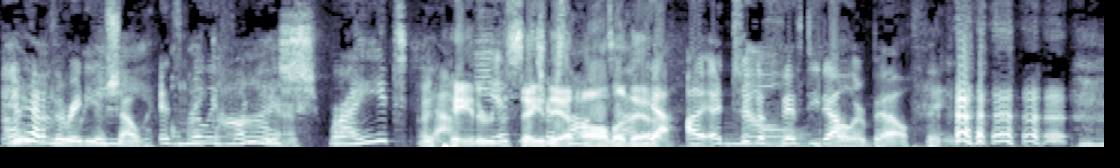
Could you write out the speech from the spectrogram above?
And have the radio show. Oh it's oh my really fun here. gosh, right? I Yeah. paid her He to say that. All of that. Yeah, I, I took No. a fifty dollar bill. Thanks.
